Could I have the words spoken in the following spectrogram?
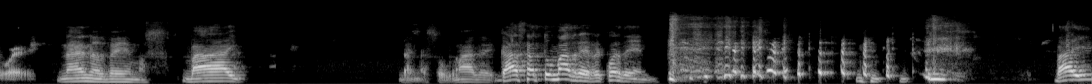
güey. Nada, nos vemos. Bye. Dan a su madre. Casa a tu madre, recuerden. Bye.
